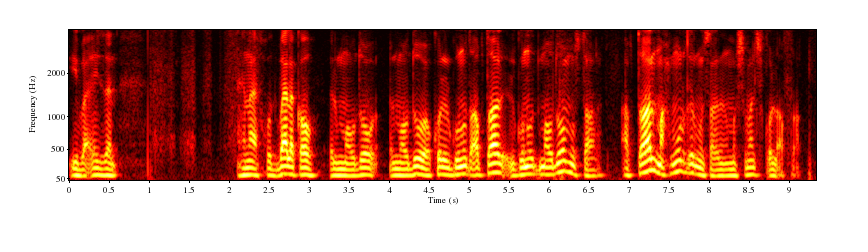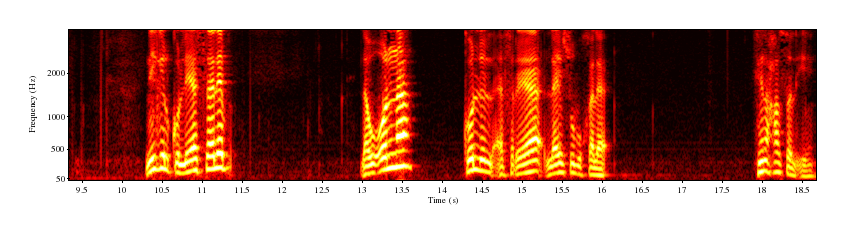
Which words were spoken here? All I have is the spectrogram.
يبقى اذا هنا خد بالك أهو الموضوع الموضوع كل الجنود أبطال الجنود موضوع مستغرق. أبطال محمول غير مستغرق. ما شملش كل افراد نيجي الكلية السالبة. لو قلنا كل الأثرياء ليسوا بخلاء هنا حصل إيه؟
